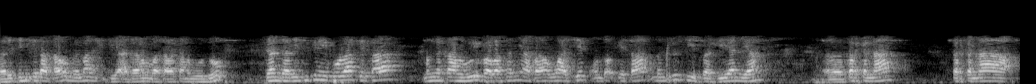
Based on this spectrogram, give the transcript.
Dari sini kita tahu memang dia adalah membatalkan wudu. Dan dari sini pula kita mengetahui bahwasannya apa wajib untuk kita mencuci bagian yang e, terkena terkena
